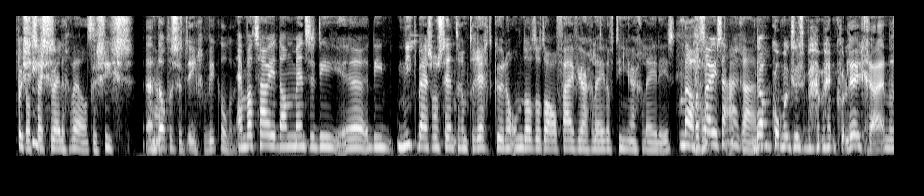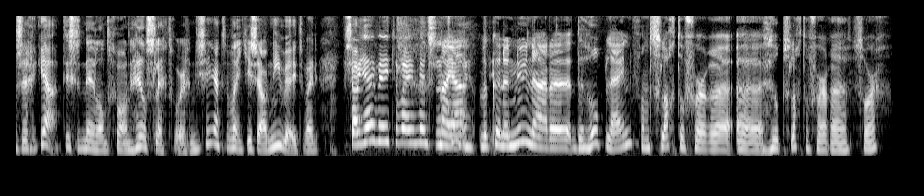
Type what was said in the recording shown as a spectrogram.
dat seksuele geweld. Precies. En Ja. dat is het ingewikkelde. En wat zou je dan mensen die, eh, die niet bij zo'n centrum terecht kunnen... omdat het al vijf jaar geleden of tien jaar geleden is... Nou, wat zou je ze aanraden? Dan kom ik dus bij mijn collega en dan zeg ik... ja, het is in Nederland gewoon heel slecht georganiseerd. Want je zou niet weten waar... je- Zou jij weten waar je mensen Nou naartoe... ja, we kunnen nu naar de, de hulplijn van slachtoffer, eh, eh, hulp slachtofferzorg.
